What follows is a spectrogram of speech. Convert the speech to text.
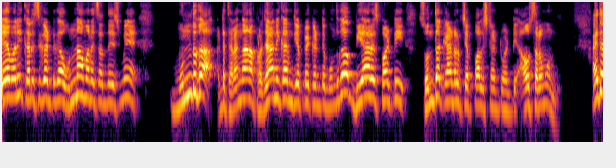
లేవని కలిసికట్టుగా ఉన్నామనే సందేశమే ముందుగా అంటే తెలంగాణ ప్రజానికానికి చెప్పే కంటే ముందుగా బీఆర్ఎస్ పార్టీ సొంత కేడర్కి చెప్పాల్సినటువంటి అవసరం ఉంది. అయితే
